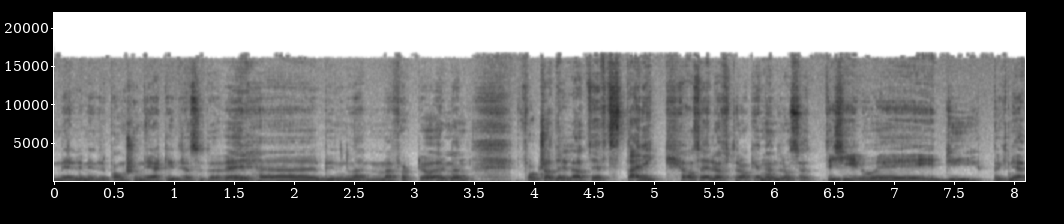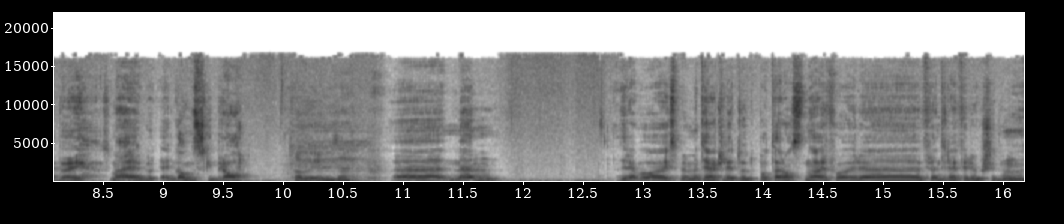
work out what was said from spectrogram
mer eller mindre pensjonert idrettsutøver. Jeg begynner å nærme meg 40 år, men fortsatt relativt sterk. Altså, jeg løfter nok en 170 kg i, i, dype knebøy, som er, er ganske bra. Ja, det gjør det. Men drev og eksperimenterte litt ute på terrassen her for, eh, for en tre-fire uker siden.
